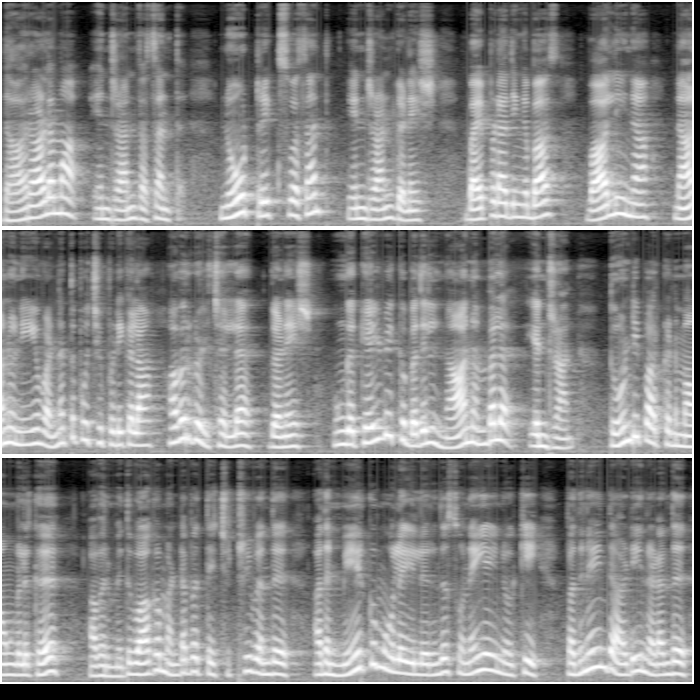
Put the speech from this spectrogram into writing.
தாராளமா என்றான் வசந்த். நோ ட்ரிக்ஸ் வசந்த் என்றான் கணேஷ். பயப்படாதீங்க பாஸ் வாலினா நானும் நீயும் வண்ணத்து பூச்சி பிடிக்கலாம். அவர்கள் செல்ல கணேஷ் உங்க கேள்விக்கு பதில் நான் நம்பல என்றான். தோண்டி பார்க்கணுமா உங்களுக்கு? அவர் மெதுவாக மண்டபத்தை சுற்றி வந்து அதன் மேற்கு மூலையிலிருந்து சுனையை நோக்கி பதினைந்து அடி நடந்து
